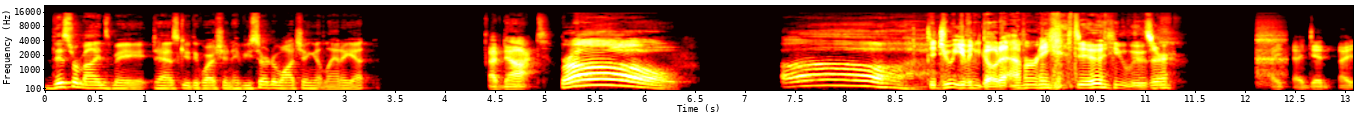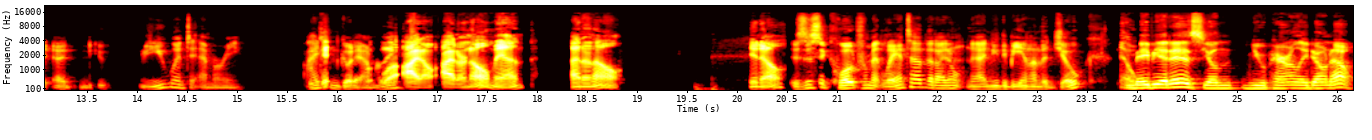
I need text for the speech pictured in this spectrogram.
This reminds me to ask you the question: Have you started watching Atlanta yet, I've not. bro? Oh, Did you even go to Emory, dude? You loser. I, I did. I, I you- you went to Emory. I didn't go to Emory. Well, I don't. I don't know, man. I don't know. You know. Is this a quote from Atlanta that I don't? I need to be in on the joke. Nope. maybe it is. You'll you apparently don't know.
